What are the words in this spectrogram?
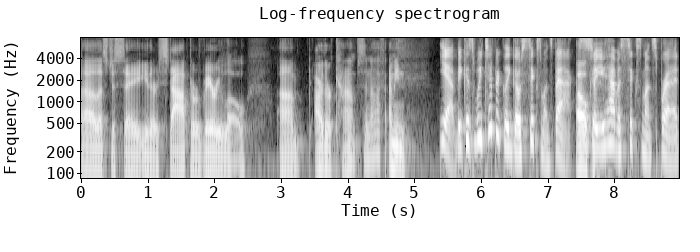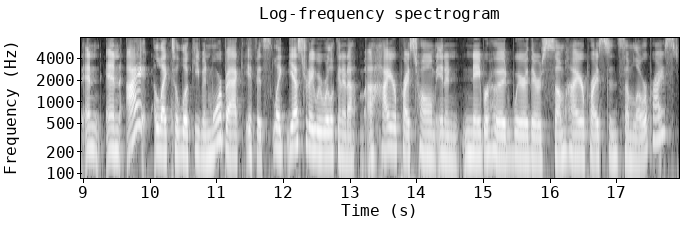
uh, let's just say, either stopped or very low. Um, are there comps enough? I mean, yeah because we typically go six months back. Okay. so you have a six month spread. And and i like to look even more back if it's like yesterday we were looking at a, a higher priced home in a neighborhood where there's some higher priced and some lower priced.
